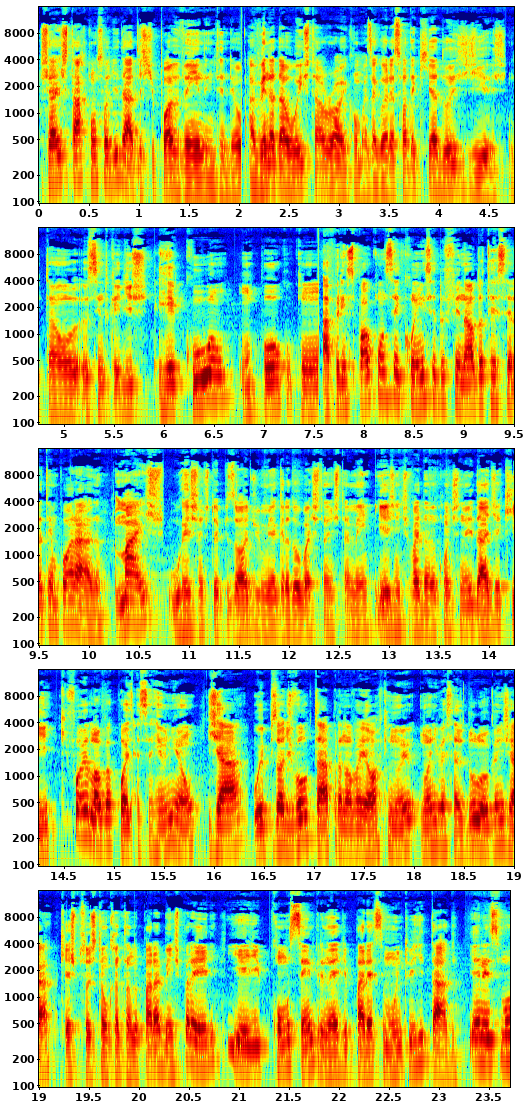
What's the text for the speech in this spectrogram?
já estar consolidadas, tipo a venda, entendeu? A venda da Waystar Royal, mas agora é só daqui a dois dias. Então eu sinto que eles recuam um pouco com a principal consequência do final da terceira temporada. Mas o restante do episódio me agradou bastante também e a gente vai dando continuidade aqui, que foi logo após essa reunião, já o episódio voltar para Nova York no, no aniversário do Logan já, que as pessoas estão cantando parabéns para ele e ele, como sempre, né, ele parece muito irritado. E é nesse momento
